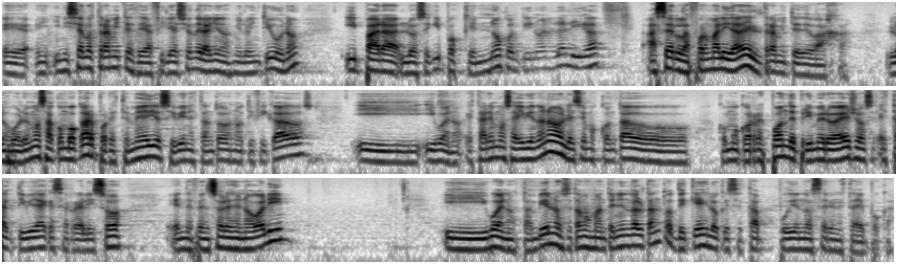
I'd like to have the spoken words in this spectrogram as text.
eh, iniciar los trámites de afiliación del año 2021 y para los equipos que no continúan en la liga, hacer la formalidad del trámite de baja. Los volvemos a convocar por este medio, si bien están todos notificados, y, bueno, estaremos ahí viéndonos, les hemos contado como corresponde primero a ellos esta actividad que se realizó en Defensores de Nogolí. Y bueno, también los estamos manteniendo al tanto de qué es lo que se está pudiendo hacer en esta época.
